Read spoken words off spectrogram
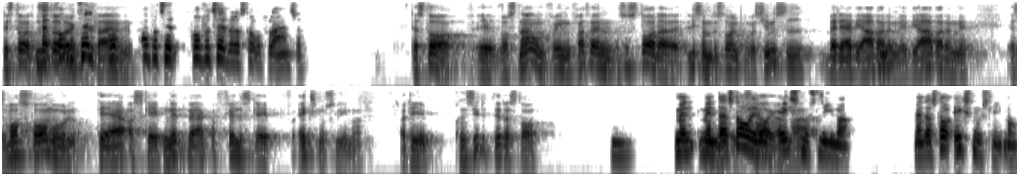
Det står, det står der ikke på flyeren. Prøv, prøv, fortæl, prøv at fortælle, hvad der står på flyeren så. Der står øh, vores navn, Forening Frafalden, og så står der, ligesom der står inde på vores hjemmeside, hvad det er, vi arbejder mm. med. Vi arbejder med, altså vores formål, det er at skabe netværk og fællesskab for eksmuslimer. Og det er princippet det, der står. Mm. Men, men der står jo eksmuslimer men der står eksmuslimer.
